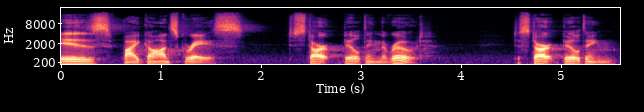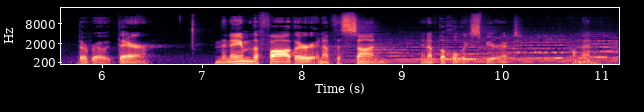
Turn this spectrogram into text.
is, by God's grace, to start building the road, to start building the road there. In the name of the Father, and of the Son, and of the Holy Spirit. Amen.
